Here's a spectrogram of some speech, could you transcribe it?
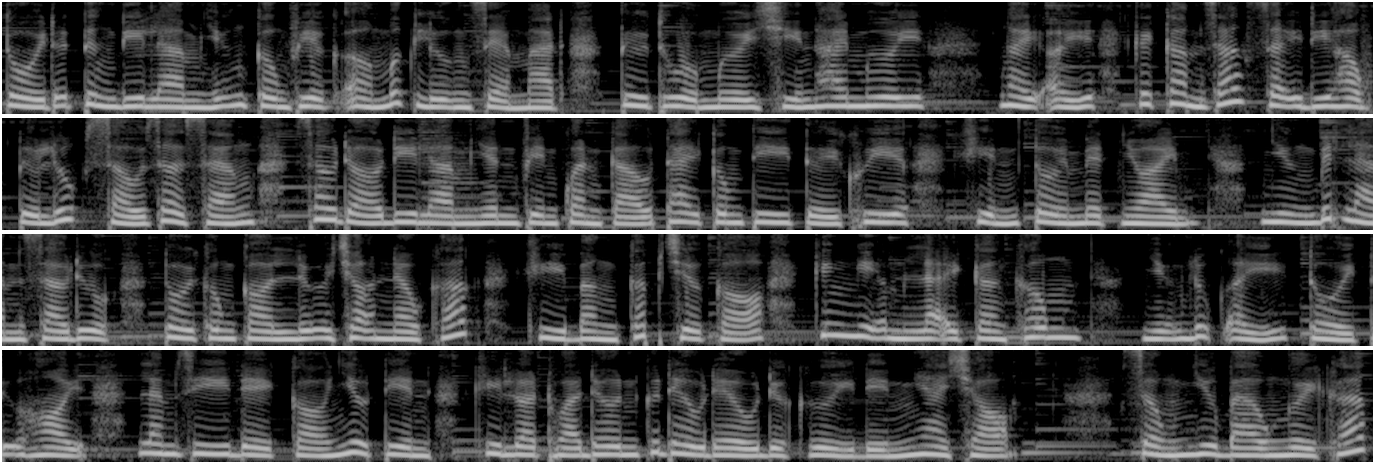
tôi đã từng đi làm những công việc ở mức lương rẻ mạt từ thủa 19-20. Ngày ấy, cái cảm giác dậy đi học từ lúc 6 giờ sáng, sau đó đi làm nhân viên quảng cáo tại công ty tới khuya khiến tôi mệt nhoài. Nhưng biết làm sao được, tôi không còn lựa chọn nào khác khi bằng cấp chưa có, kinh nghiệm lại càng không. Những lúc ấy tôi tự hỏi làm gì để có nhiều tiền khi loạt hóa đơn cứ đều đều được gửi đến nhà trọ. Giống như bao người khác,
